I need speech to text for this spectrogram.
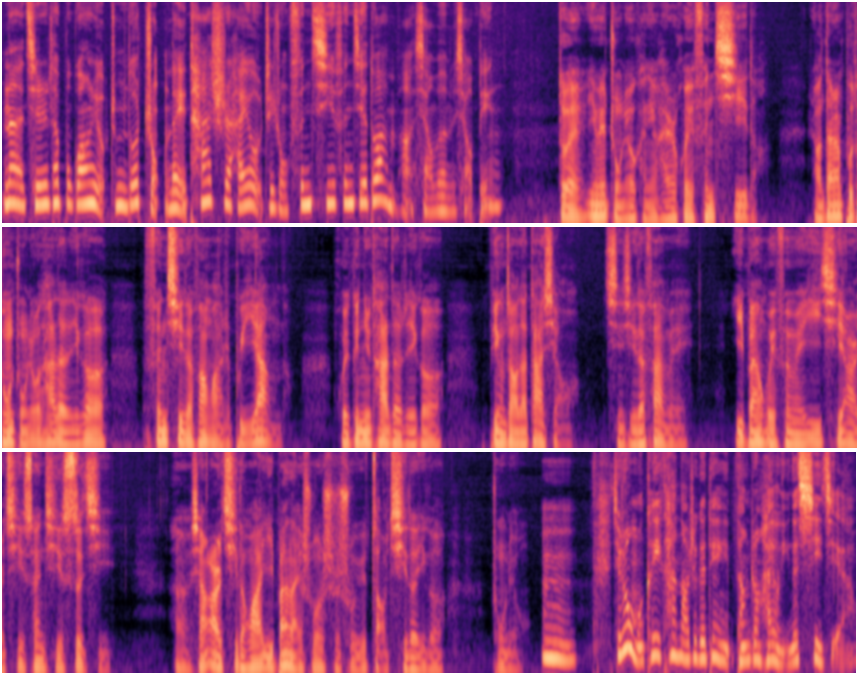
那其实它不光有这么多种类，它是还有这种分期分阶段嘛？想问问小兵。对，因为肿瘤肯定还是会分期的，然后当然不同肿瘤它的一个分期的方法是不一样的，会根据它的这个病灶的大小、侵袭的范围，一般会分为一期、二期、三期、四期。呃，像二期的话，一般来说是属于早期的一个肿瘤。嗯，其实我们可以看到这个电影当中还有一个细节啊，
